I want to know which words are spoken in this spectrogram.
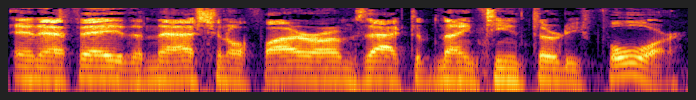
NFA, the National Firearms Act of 1934,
